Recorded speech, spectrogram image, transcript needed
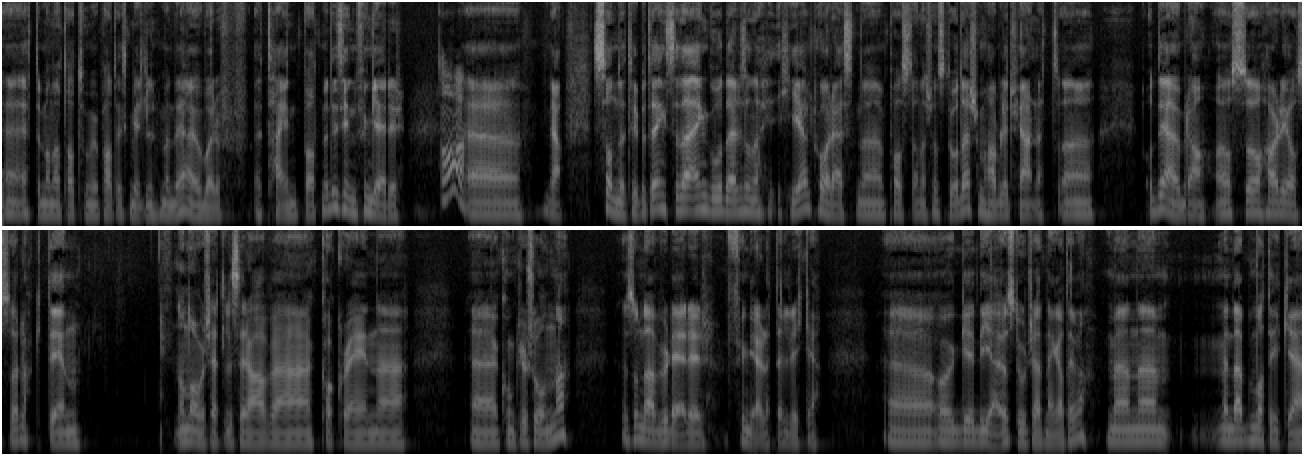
etter man har tatt homeopatisk middel, men det er jo bare et tegn på at medisinen fungerer. Å. Uh, ja, sånne type ting. Så det er en god del sånne helt hårreisende påstander som sto der, som har blitt fjernet. Uh, og det er jo bra. Og så har de også lagt inn noen oversettelser av uh, Cochrane-konklusjonene, som da vurderer fungerer dette eller ikke. Eh, og de er jo stort sett negative, men, eh, men det er på en måte ikke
